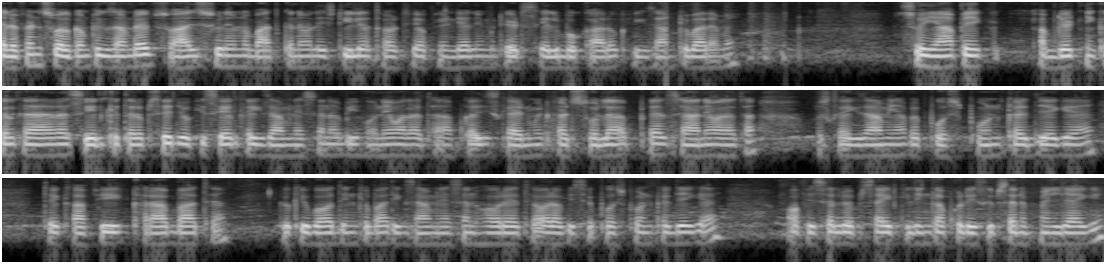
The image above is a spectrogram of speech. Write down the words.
Hello friends welcome to exam type so आज इस वीडियो में बात करने वाले steel authority of India limited SAIL Bokaro के एग्ज़ाम के बारे में। सो so, यहाँ पे एक अपडेट निकल कर आ रहा है सेल की तरफ़ से जो कि सेल का एग्जामिनेशन अभी होने वाला था। आपका जिसका एडमिट कार्ड 16 अप्रैल से आने वाला था उसका एग्ज़ाम यहाँ पे पोस्टपोन कर दिया गया है। तो ये काफ़ी ख़राब बात है क्योंकि बहुत दिन के बाद एग्जामिनेशन हो रहे थे और अभी इसे पोस्टपोन कर दिया गया है। ऑफिशियल वेबसाइट की लिंक आपको डिस्क्रिप्शन में मिल जाएगी।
